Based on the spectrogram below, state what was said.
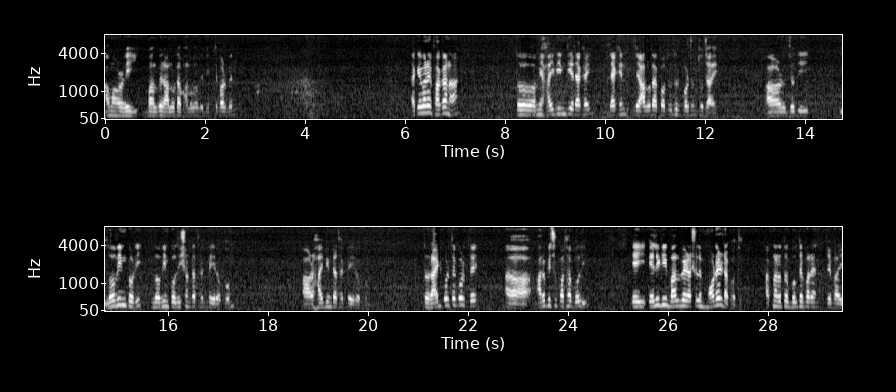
আমার এই বাল্বের আলোটা ভালোভাবে দেখতে পারবেন। একেবারে ফাঁকা না। তো আমি হাই বিম দিয়ে দেখাই। দেখেন যে আলোটা কত দূর পর্যন্ত যায়। আর যদি লো বিম করি লো বিম পজিশনটা থাকবে এরকম। আর হাই বিমটা থাকবে এরকম। তো রাইড করতে করতে আহ, আরও কিছু কথা বলি। এই এলইডি বাল্বের আসলে মডেলটা কত? আপনারা তো বলতে পারেন যে ভাই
